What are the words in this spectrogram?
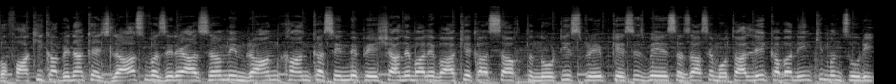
वफाकी काबीना का अजलास वज़ीर अजम इमरान खान का सिंध में पेश आने वाले वाक़े का सख्त नोटिस, रेप केसेज में सजा से मुतल कवानीन की मंजूरी।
